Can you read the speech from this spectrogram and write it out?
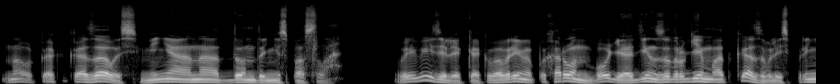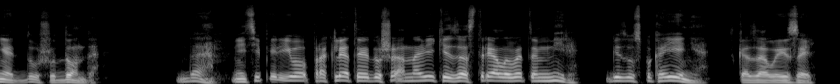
«Но, как оказалось, меня она от Донда не спасла. Вы видели, как во время похорон боги один за другим отказывались принять душу Донда. Да, и теперь его проклятая душа навеки застряла в этом мире, без успокоения», — сказала Изель.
